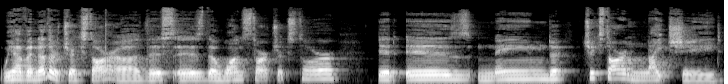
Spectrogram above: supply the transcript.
We have another Trickstar. Uh, this is the one-star Trickstar. It is named Trickstar Nightshade.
